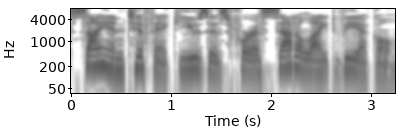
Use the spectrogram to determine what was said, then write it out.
"'Scientific Uses for a Satellite Vehicle'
